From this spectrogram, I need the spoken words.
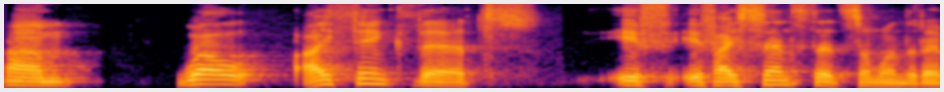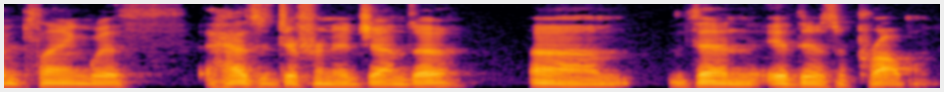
Um, well, I think that if if I sense that someone that I'm playing with has a different agenda, um, then it, there's a problem.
